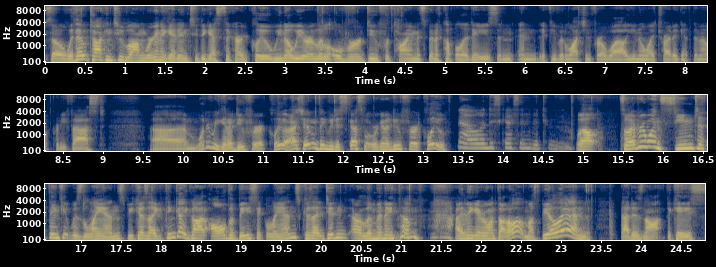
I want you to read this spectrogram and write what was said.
So without talking too long, we're going to get into the guess the card clue. We know we were a little overdue for time. It's been a couple of days, and, and if you've been watching for a while, you know I try to get them out pretty fast. Um, what are we going to do for a clue? Actually, I don't think we discussed what we're going to do for a clue. No, we'll discuss in between. Well, so everyone seemed to think it was lands because I think I got all the basic lands because I didn't eliminate them. I think everyone thought, oh, it must be a land. That is not the case.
